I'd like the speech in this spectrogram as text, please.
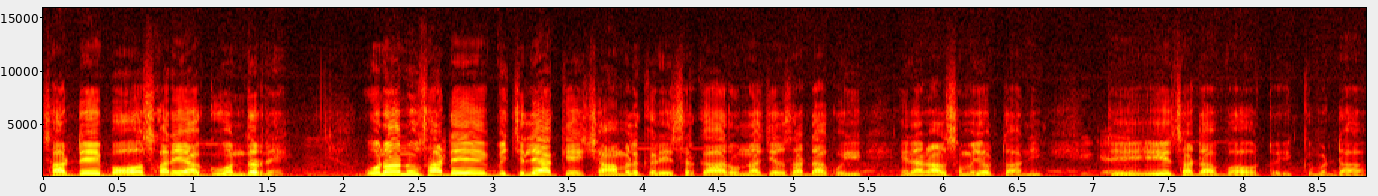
ਸਾਡੇ ਬਹੁਤ ਸਾਰੇ ਆਗੂ ਅੰਦਰ ਨੇ। ਉਹਨਾਂ ਨੂੰ ਸਾਡੇ ਵਿੱਚ ਲਿਆ ਕੇ ਸ਼ਾਮਲ ਕਰੇ ਸਰਕਾਰ। ਉਹਨਾਂ ਚਿਰ ਸਾਡਾ ਕੋਈ ਇਹਨਾਂ ਨਾਲ ਸਮਝੌਤਾ ਨਹੀਂ। ਤੇ ਇਹ ਸਾਡਾ ਬਹੁਤ ਇੱਕ ਵੱਡਾ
